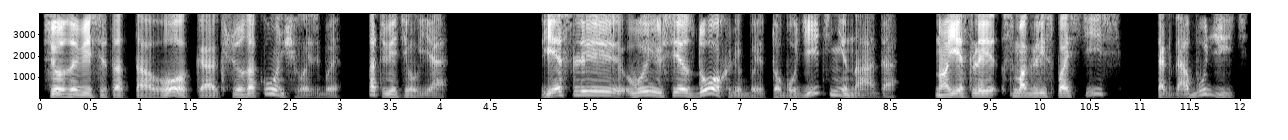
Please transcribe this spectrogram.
Все зависит от того, как все закончилось бы, ответил я. Если вы все сдохли бы, то будить не надо. А если смогли спастись, тогда будить.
